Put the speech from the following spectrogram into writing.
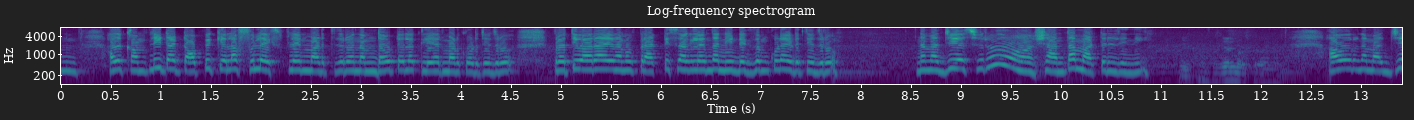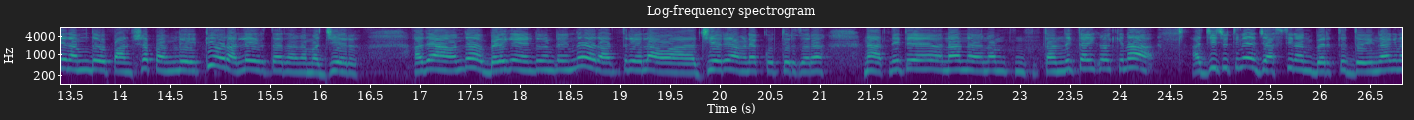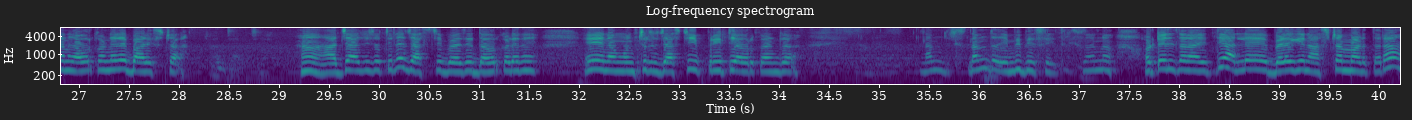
ಅದು ಕಂಪ್ಲೀಟ್ ಆ ಟಾಪಿಕ್ ಎಲ್ಲ ಫುಲ್ ಎಕ್ಸ್ಪ್ಲೇನ್ ಮಾಡ್ತಿದ್ರು. ನಮ್ಮ ಡೌಟ್ ಎಲ್ಲ ಕ್ಲಿಯರ್ ಮಾಡಿಕೊಡ್ತಿದ್ರು. ಪ್ರತಿ ವಾರ ನಮಗೆ ಪ್ರಾಕ್ಟೀಸ್ ಆಗಲಿ ಅಂತ ನೀಟ್ ಎಕ್ಸಾಮ್ ಕೂಡ ಇಡ್ತಿದ್ರು. ನಮ್ಮ ಅಜ್ಜಿ ಹೆಸರು ಶಾಂತ ಮಾಟಲ್ದಿನಿ. ಅವರು ನಮ್ಮ ಅಜ್ಜಿ ನಮ್ಮದು ಪಾನ್ ಶಾಪ್ ಅಂಗಡಿ ಐತಿ, ಅವ್ರು ಅಲ್ಲೇ ಇರ್ತಾರೆ ನಮ್ಮ ಅಜ್ಜಿಯರು. ಅದೇ ಅಂದ್ರೆ ಬೆಳಗ್ಗೆ ಎಂಟು ಗಂಟೆಯಿಂದ ರಾತ್ರಿ ಎಲ್ಲ ಅಜ್ಜಿಯರೇ ಅಂಗಡಿಯಾಗ ಕೂತಿರ್ತಾರೆ. ನಾ ಹತ್ತನೇ ನಾನು ನಮ್ಮ ತಂದೆ ತಾಯಿಗಳಕಿನ ಅಜ್ಜಿ ಜೊತೆನೇ ಜಾಸ್ತಿ ನಾನು ಬೆರೆತಿದ್ದು. ಹಿಂಗಾಗಿ ನನಗೆ ಅವ್ರ ಕಂಡೇ ಭಾಳ ಇಷ್ಟ. ಹಾಂ, ಅಜ್ಜ ಅಜ್ಜಿ ಜೊತೆನೇ ಜಾಸ್ತಿ ಬೆಳೆದಿದ್ದು ಅವ್ರ ಕಡೆನೇ. ಏ ನಂಗೆ ಒಂಚೂರು ಜಾಸ್ತಿ ಪ್ರೀತಿ ಅವ್ರ ಕಂಡ್ರೆ. ನಮ್ದು ನಮ್ದು ಎಂ ಬಿ ಬಿ ಎಸ್ ಐತ್ರಿ. ನಾನು ಹೋಟೆಲ್ ಥರ ಐತಿ ಅಲ್ಲೇ ಬೆಳಗ್ಗೆ ನಾಷ್ಟ ಮಾಡ್ತಾರೆ.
